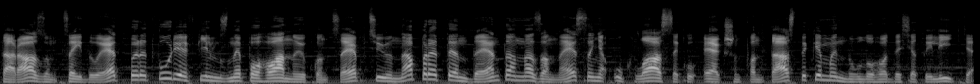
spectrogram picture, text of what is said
та разом цей дует перетворює фільм з непоганою концепцією на претендента на занесення у класику екшн фантастики минулого десятиліття.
